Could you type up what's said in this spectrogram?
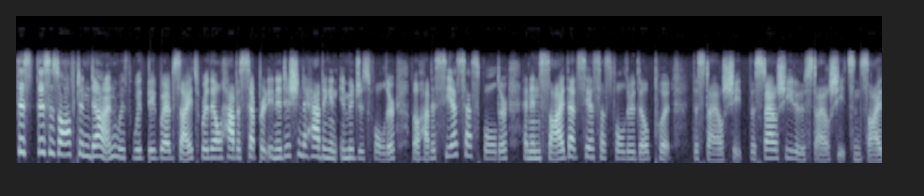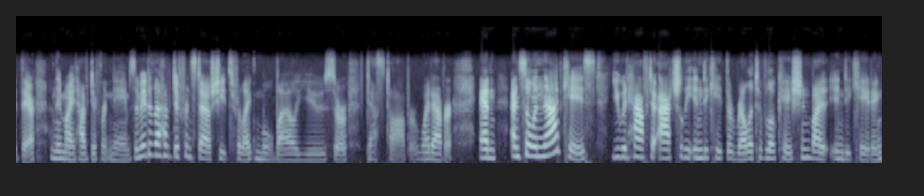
this this is often done with, with big websites where they'll have a separate, in addition to having an images folder, they'll have a CSS folder, and inside that CSS folder they'll put the style sheet, the style sheet or the style sheets inside there, and they might have different names. And maybe they'll have different style sheets for like mobile use or desktop or whatever. And and so in that case, you would have to actually indicate the relative location by indicating,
